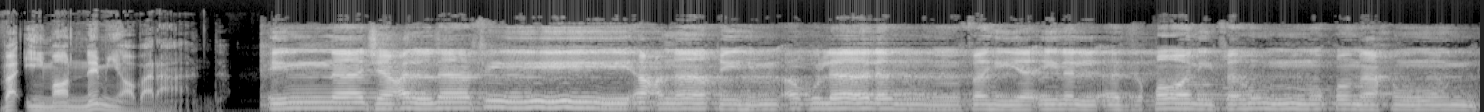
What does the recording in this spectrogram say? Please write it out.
و ایمان نمی آورند إنا جعلنا في أعناقهم أغلالا فهي إلى الأذقان فهم مقمحون.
